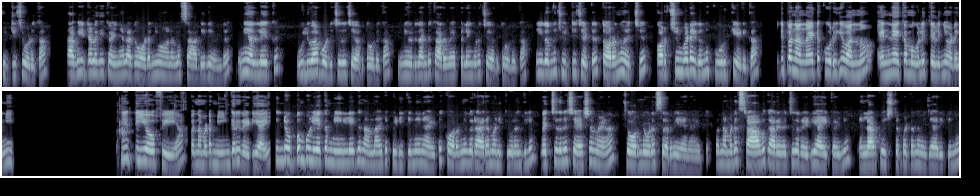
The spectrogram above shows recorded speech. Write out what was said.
ചുറ്റിച്ചു കൊടുക്കാം. തവിയിട്ടിളക്കി കഴിഞ്ഞാൽ അത് ഉടഞ്ഞു പോകാനുള്ള സാധ്യതയുണ്ട്. ഇനി അതിലേക്ക് ഉലുവ പൊടിച്ചത് ചേർത്ത് കൊടുക്കാം. ഇനി ഒരു രണ്ട് കറിവേപ്പിലയും കൂടെ ചേർത്ത് കൊടുക്കാം. ഇനി ഇതൊന്ന് ചുറ്റിച്ചിട്ട് തുറന്നു വെച്ച് കുറച്ചും കൂടെ ഇതൊന്ന് കുറുക്കിയെടുക്കാം. ഇതിപ്പോ നന്നായിട്ട് കുറുകി വന്നു. എണ്ണയൊക്കെ മുകളിൽ തെളിഞ്ഞു തുടങ്ങി. ഇനി തീ ഓഫ് ചെയ്യാം. അപ്പൊ നമ്മുടെ മീൻകറി റെഡിയായി ഇതിന്റെ ഉപ്പും പുളിയൊക്കെ മീനിലേക്ക് നന്നായിട്ട് പിടിക്കുന്നതിനായിട്ട് കുറഞ്ഞത് ഒരു അരമണിക്കൂറെങ്കിലും വെച്ചതിന് ശേഷം വേണം ചോറിന്റെ കൂടെ സെർവ് ചെയ്യാനായിട്ട്. അപ്പൊ നമ്മുടെ സ്രാവ് കറി വെച്ചത് റെഡി ആയി കഴിഞ്ഞു എല്ലാവർക്കും ഇഷ്ടപ്പെട്ടെന്ന് വിചാരിക്കുന്നു.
